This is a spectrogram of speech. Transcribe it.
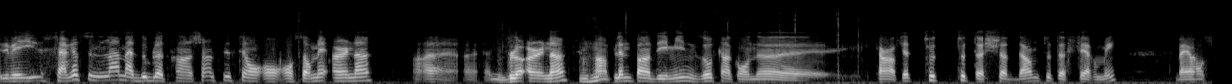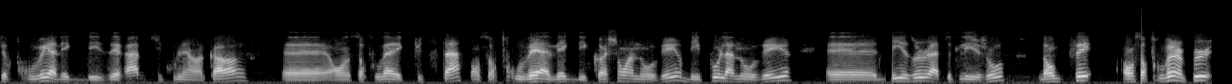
mais ça reste une lame à double tranchant. Tu sais, si on, se remet un an, un an, mm-hmm. en pleine pandémie, nous autres, quand on a, quand en fait tout, tout a shut down, tout a fermé, ben on s'est retrouvé avec des érables qui coulaient encore. Euh, on se retrouvait avec plus de staff, on se retrouvait avec des cochons à nourrir, des poules à nourrir, euh, des œufs à tous les jours. Donc, tu sais, on se retrouvait un peu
